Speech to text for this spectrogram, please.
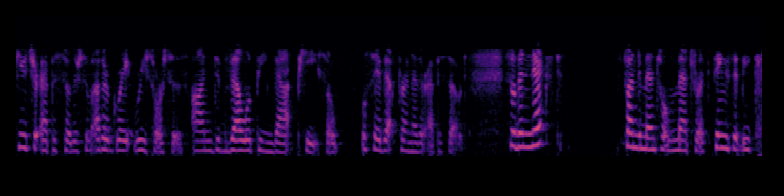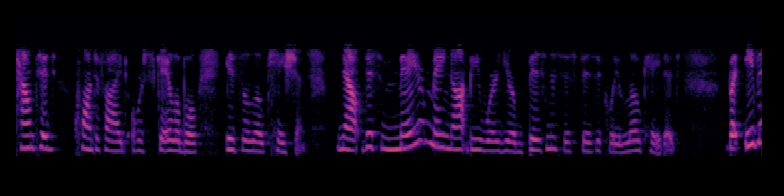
future episode. There's some other great resources on developing that piece. So we'll save that for another episode. So the next fundamental metric, things that be counted, quantified, or scalable, is the location. Now, this may or may not be where your business is physically located, but even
